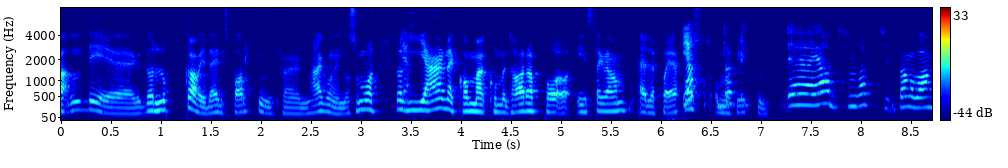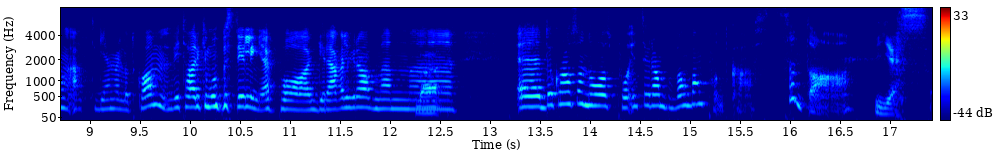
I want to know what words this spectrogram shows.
veldig, Da lukka vi den spalten for denne gangen. Og så må dere gjerne komme med kommentarer på Instagram eller på e-post Ja, om dere- likte den. Eh, ja, som sagt, bangabang.gmail.com. Vi tar ikke imot bestillinger på Grevelgrav, men eh, Nei. Eh, dere kan også nå oss på Instagram på bangbangpodkast. Så da Yes.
